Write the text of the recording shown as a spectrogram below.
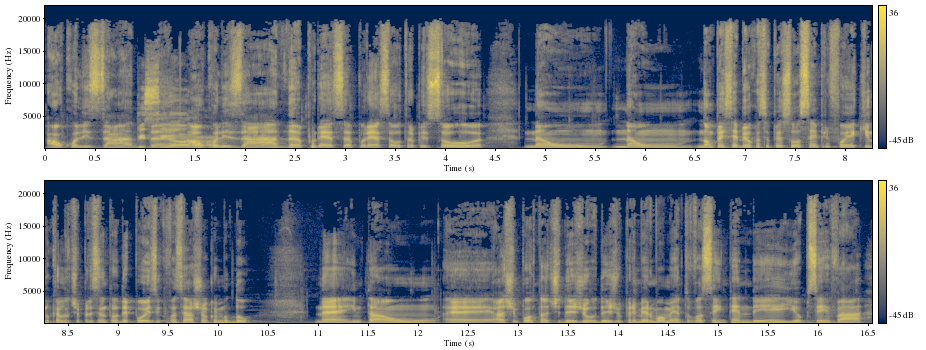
alcoolizada, né? alcoolizada por essa, por essa outra pessoa, não, não, não percebeu que essa pessoa sempre foi aquilo que ela te apresentou depois e que você achou que mudou né? Então, é, acho importante desde o, desde o primeiro momento você entender e observar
